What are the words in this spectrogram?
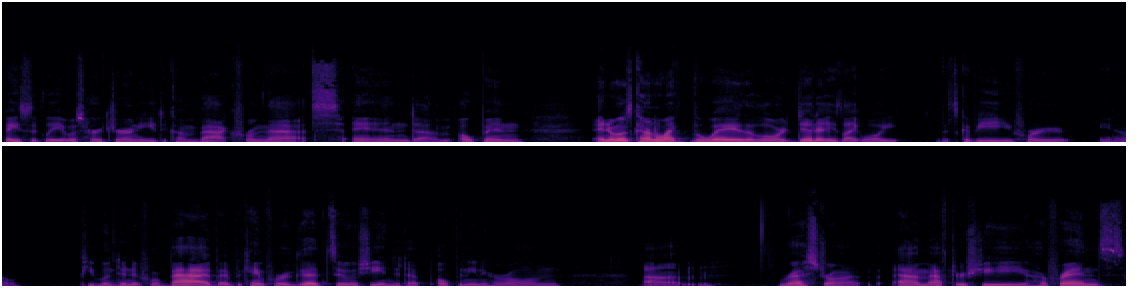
basically, it was her journey to come back from that and um, open. And it was kind of like the way the Lord did it. He's like, well, this could be for, you know, people intended for bad, but it became for good. So she ended up opening her own um, restaurant um, after she, her friends,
